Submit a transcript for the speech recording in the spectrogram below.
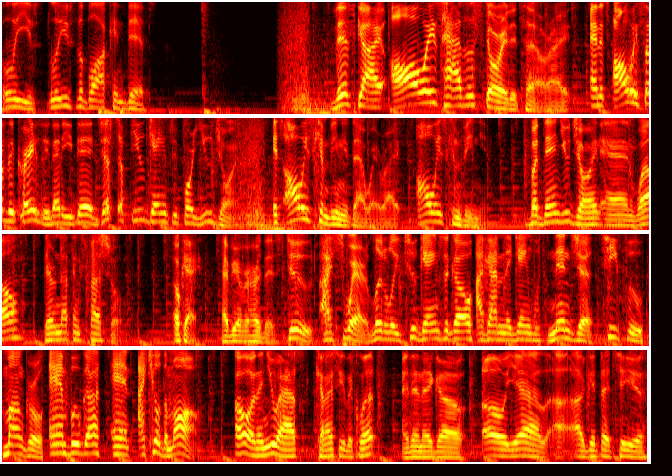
leaves, leaves the block and dips. This guy always has a story to tell, right? And it's always something crazy that he did just a few games before you joined. It's always convenient that way, right? Always convenient. But then you join and, well, they're nothing special. Okay, have you ever heard this? Dude, I swear, literally two games ago, I got in a game with Ninja, Tfue, Mongraal, and Bugha, and I killed them all. Oh, and then you ask, can I see the clip? And then they go, oh yeah, I- will get that to you.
